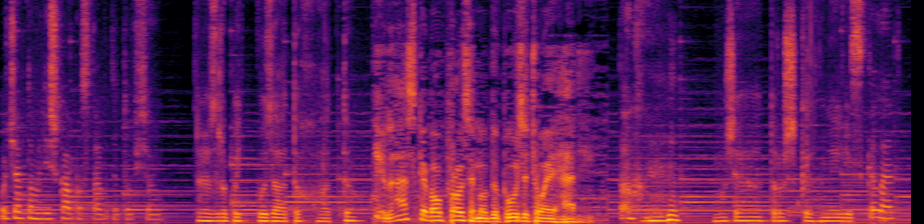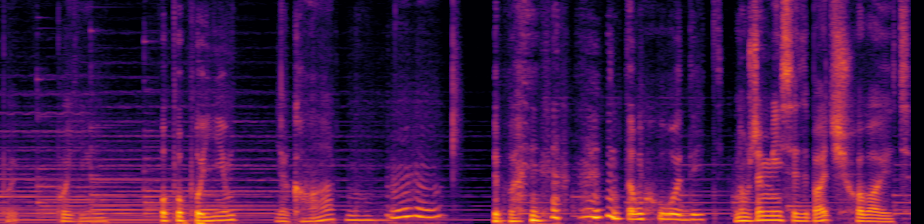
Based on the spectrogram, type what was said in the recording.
Хоча б там ліжка поставити, то все. Треба зробити пузату хату. The last about prosim of the Pusatoy Hattie. Може я трошки гнилі Скелет. поїм. Попоїм. Як гарно. Угу. Типа, він там ходить. Ну вже місяць, бачиш, ховається.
